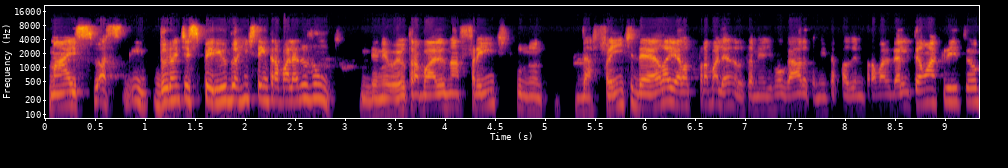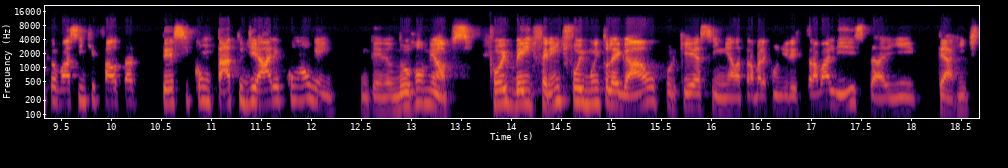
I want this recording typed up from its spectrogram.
Mas assim, durante esse período a gente tem trabalhado junto, entendeu? Eu trabalho na frente, tipo, no, da frente dela e ela tá trabalhando, ela também é advogada, também está fazendo o trabalho dela. Então acredito eu que eu vou sentir falta desse contato diário com alguém entendeu? No home office. Foi bem diferente, foi muito legal, porque assim, ela trabalha com direito trabalhista e a gente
